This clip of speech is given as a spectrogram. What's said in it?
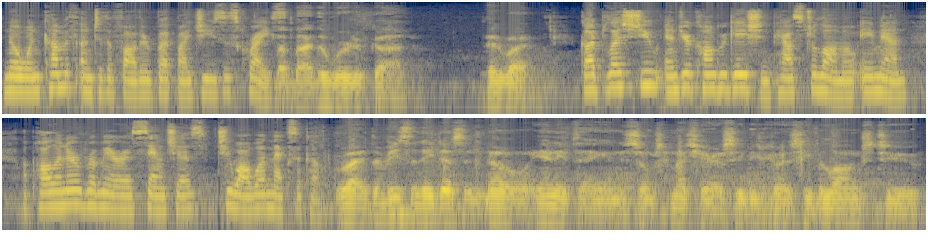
No one cometh unto the Father but by Jesus Christ. But by the word of God. And what? God bless you and your congregation, Pastor Lamo. Amen. Apolinar Ramirez Sanchez, Chihuahua, Mexico. Right. The reason he doesn't know anything and so much heresy because he belongs to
